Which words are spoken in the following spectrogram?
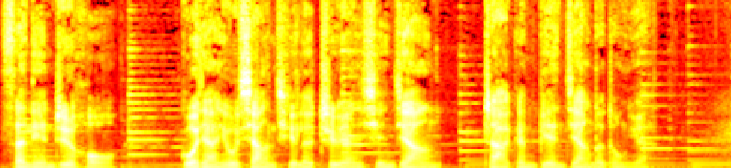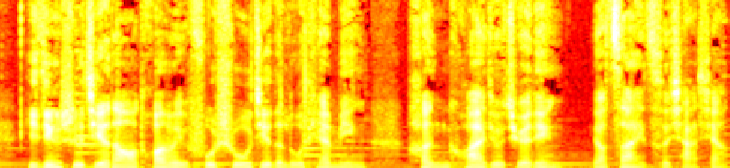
三年之后。国家又响起了支援新疆、扎根边疆的动员，已经是街道团委副书记的陆天明，很快就决定要再次下乡，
